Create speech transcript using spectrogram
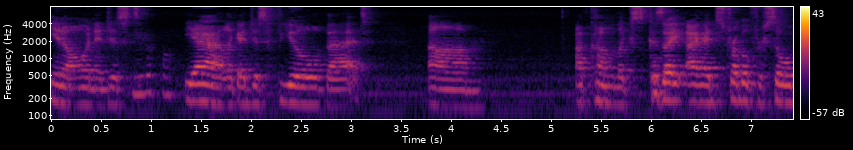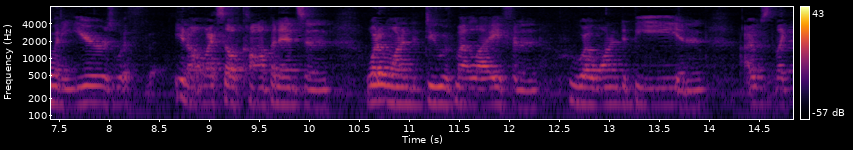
you know and it just Beautiful. yeah like i just feel that um i've come like because I, I had struggled for so many years with you know my self-confidence and what i wanted to do with my life and who i wanted to be. And i was like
